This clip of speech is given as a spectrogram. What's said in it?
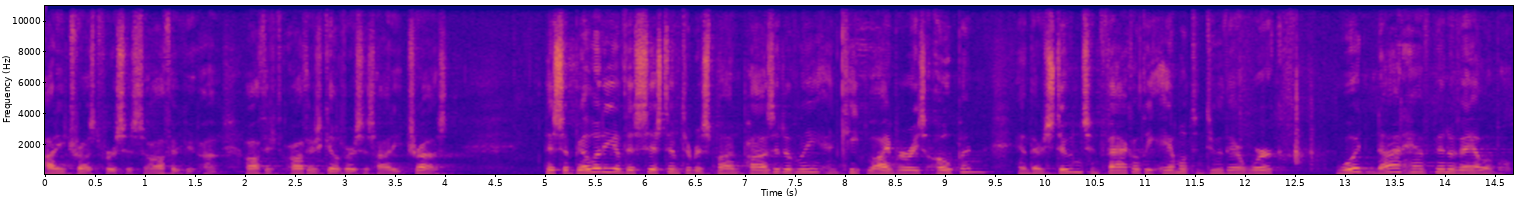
Hathi Trust versus Author, uh, Authors, Authors Guild versus Hathi Trust, this ability of the system to respond positively and keep libraries open and their students and faculty able to do their work would not have been available.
